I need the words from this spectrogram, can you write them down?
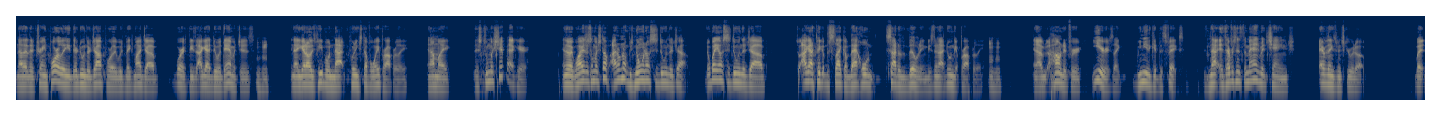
Now that they're trained poorly, they're doing their job poorly, which makes my job worse because I got to deal with damages. mhm. And now you got all these people not putting stuff away properly. And I'm like, there's too much shit back here. And they're like, why is there so much stuff? I don't know because no one else is doing their job. Nobody else is doing their job. So I got to pick up the slack of that whole side of the building because they're not doing it properly. Mhm. And I've hounded for years, like, we need to get this fixed. It's not, it's ever since the management change, everything's been screwed up. But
